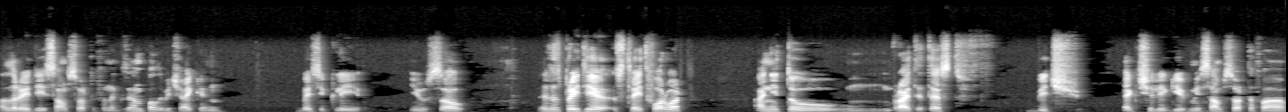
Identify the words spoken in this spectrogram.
already some sort of an example which I can basically use. So this is pretty straightforward. I need to mm, write a test which actually give me some sort of a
